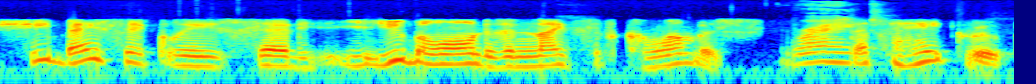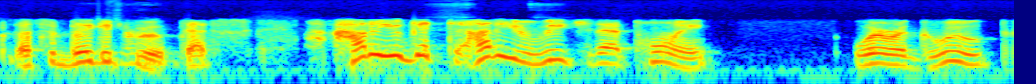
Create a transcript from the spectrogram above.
she basically said, "You belong to the Knights of Columbus. Right. That's a hate group. That's a bigot group. That's how do you get to, how do you reach that point where a group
